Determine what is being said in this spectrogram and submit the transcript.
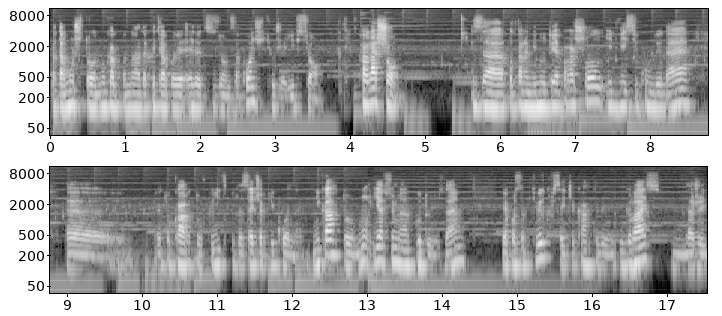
Потому что, ну, как бы надо хотя бы этот сезон закончить уже, и все. Хорошо. За полторы минуты я прошел, и две секунды, да, э, эту карту, в принципе, достаточно прикольно. Не карту, ну, я все время путаюсь, да. Я просто привык всякие карты играть, даже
